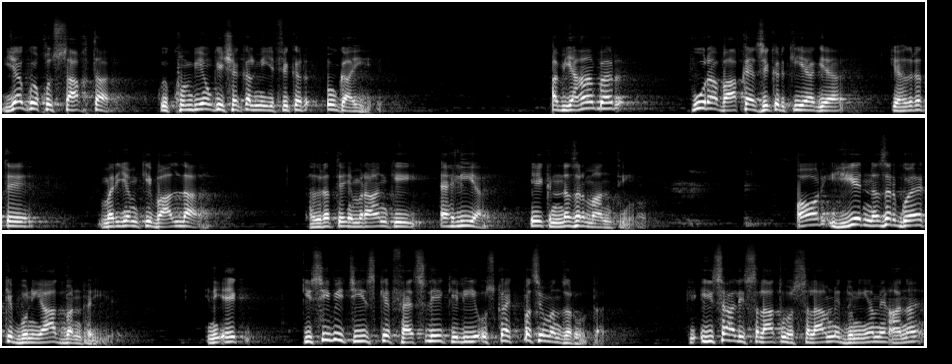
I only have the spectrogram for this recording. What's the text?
یا کوئی خود ساختہ، کوئی کھمبیوں کی شکل میں یہ فکر اگائی ہے۔ اب یہاں پر پورا واقعہ ذکر کیا گیا کہ حضرت مریم کی والدہ، حضرت عمران کی اہلیہ ایک نظر مانتی ہیں۔ اور یہ نظر گویا کہ بنیاد بن رہی ہے۔ یعنی ایک کسی بھی چیز کے فیصلے کے لیے اس کا ایک پس منظر ہوتا ہے کہ عیسیٰ علیہ السلاۃ والسلام نے دنیا میں آنا ہے،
